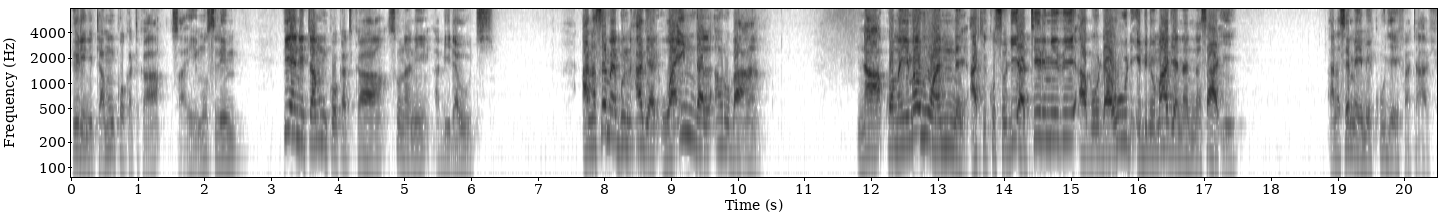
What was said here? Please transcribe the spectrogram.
hili ni tamko katika sahihi muslim pia ni tamko katika sunani abi daudi anasema ibn hajar wa inda larbaa na kwa maimamu wanne akikusudia tirmidhi abu daud ibnu maja na nasai anasema imekuja ifatavyo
